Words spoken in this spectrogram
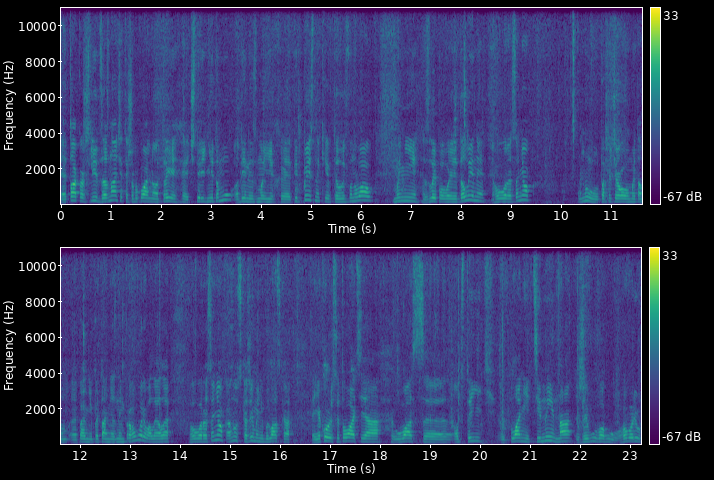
Е, Також слід зазначити, що буквально 3-4 дні тому один із моїх е, підписників телефонував мені з Липової долини, говорить Саньок. Ну, першочергово ми там е, певні питання з ним проговорювали, але говорить Саньок, а ну скажи мені, будь ласка, якою ситуація у вас е, обстоїть в плані ціни на живу вагу? Говорю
